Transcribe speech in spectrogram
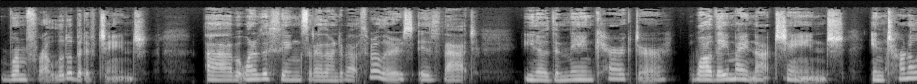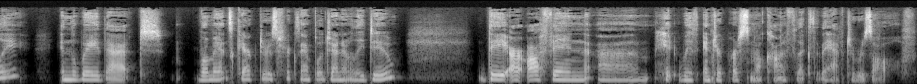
room for a little bit of change. Uh, but one of the things that I learned about thrillers is that, you know, the main character, while they might not change internally in the way that romance characters, for example, generally do, they are often um, hit with interpersonal conflicts that they have to resolve.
